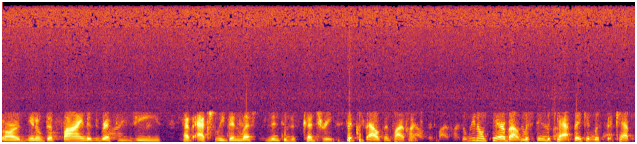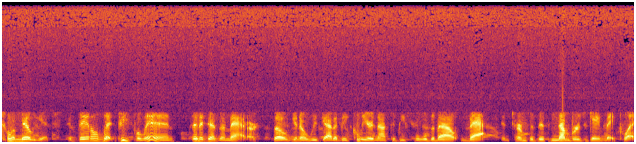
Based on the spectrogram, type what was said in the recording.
are you know defined as refugees have actually been left into this country. 6,500. So we don't care about lifting the cap. They can lift the cap to a million. If they don't let people in, then it doesn't matter. So, you know, we've got to be clear not to be fooled about that in terms of this numbers game they play.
